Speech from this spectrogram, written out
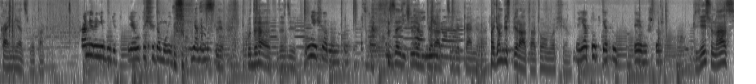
конец, вот так-то. Камеры не будет. Я его тащу домой. Нужно. смысле? Куда? Подожди. Мне еще одна нужна. Зачем пират тебе камера? Пойдем без пирата, а то он вообще. Да я тут, я тут. Эй, вы что? Здесь у нас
